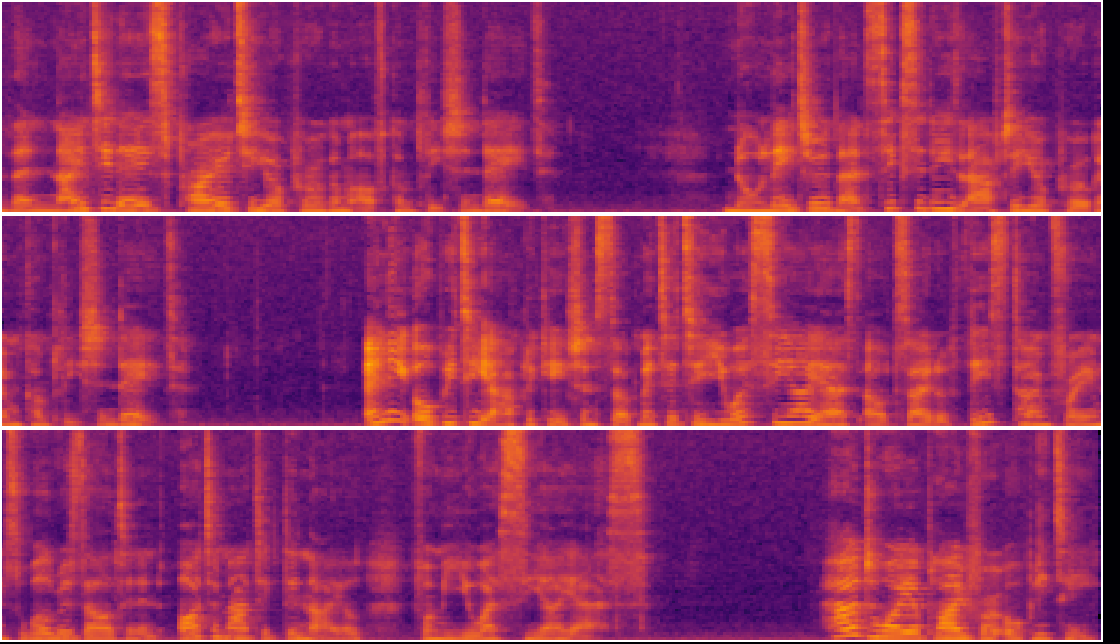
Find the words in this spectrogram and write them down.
than 90 days prior to your program of completion date. No later than 60 days after your program completion date. Any OPT application submitted to USCIS outside of these timeframes will result in an automatic denial from USCIS. How do I apply for OPT?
